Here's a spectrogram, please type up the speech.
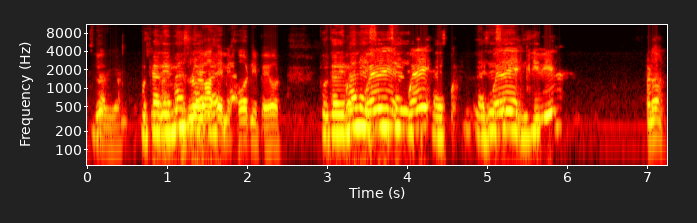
está bien. Porque además no lo hace mejor ni peor. Porque además puede, la puede, puede escribir. Perdón.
